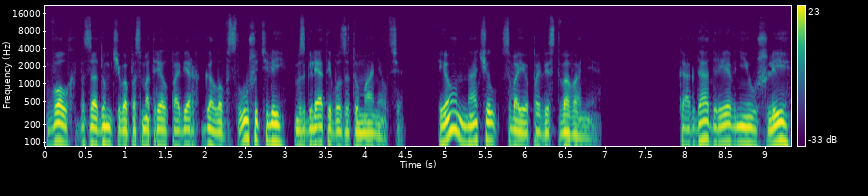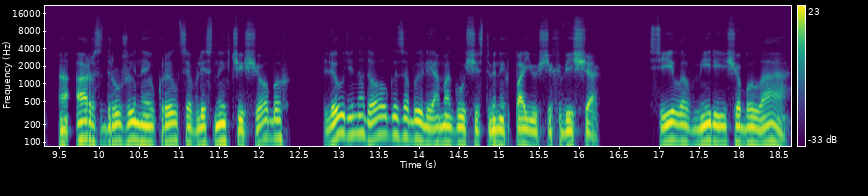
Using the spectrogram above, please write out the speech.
Волх задумчиво посмотрел поверх голов слушателей, взгляд его затуманился. И он начал свое повествование. Когда древние ушли, а Ар с дружиной укрылся в лесных чащобах, люди надолго забыли о могущественных поющих вещах. Сила в мире еще была,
